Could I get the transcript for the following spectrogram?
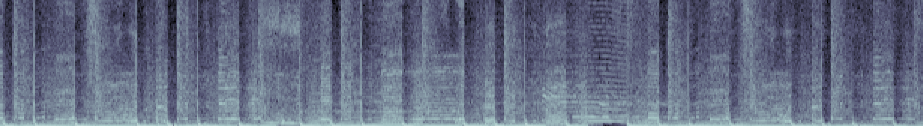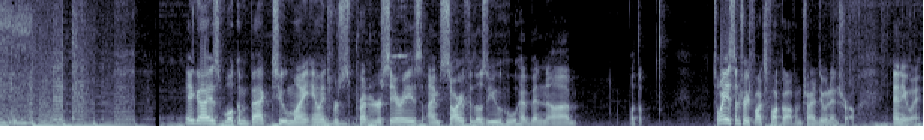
Hey guys, welcome back to my Aliens vs Predator series. I'm sorry for those of you who have been, uh, what the, 20th Century Fox, fuck off. I'm trying to do an intro. Anyway,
